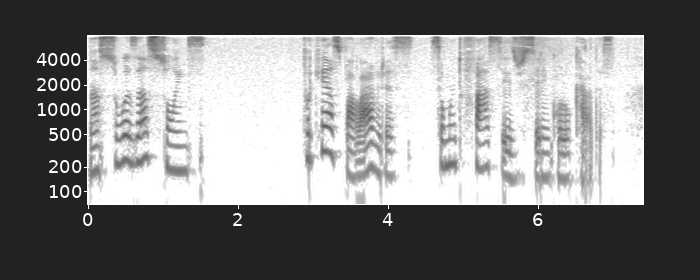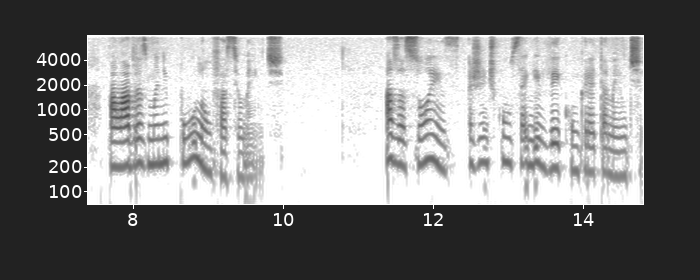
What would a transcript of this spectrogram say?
nas suas ações. Porque as palavras são muito fáceis de serem colocadas. Palavras manipulam facilmente. As ações a gente consegue ver concretamente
